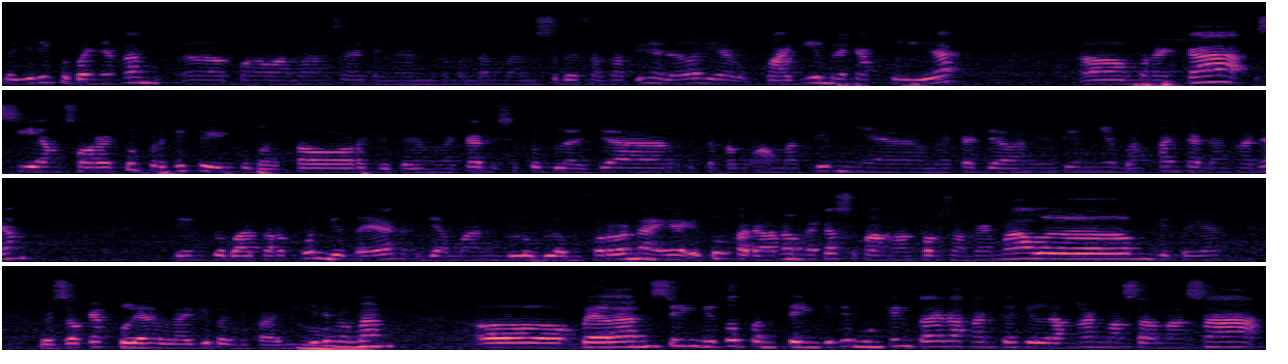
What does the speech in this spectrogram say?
gitu. Jadi kebanyakan uh, pengalaman saya dengan teman-teman sudah startup ini adalah ya pagi mereka kuliah, uh, mereka siang sore itu pergi ke inkubator gitu ya. Mereka di situ belajar, ketemu sama timnya, mereka jalanin timnya. Bahkan kadang-kadang di inkubator pun gitu ya, zaman belum belum corona ya, itu kadang-kadang mereka suka ngantor sampai malam gitu ya. Besoknya kuliah lagi pagi-pagi. Jadi hmm. memang uh, balancing itu penting. Jadi mungkin kalian akan kehilangan masa-masa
